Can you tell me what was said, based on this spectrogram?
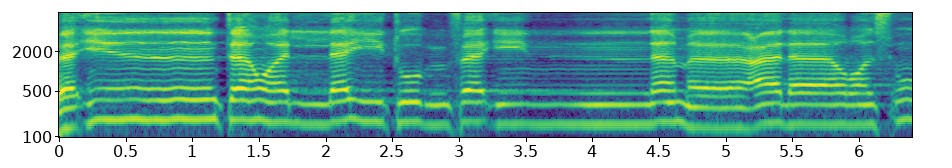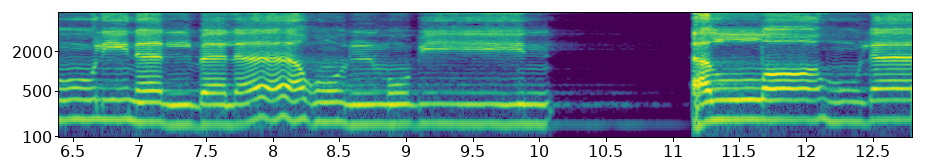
فإن توليتم فإنما على رسولنا البلاغ المبين. الله لا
